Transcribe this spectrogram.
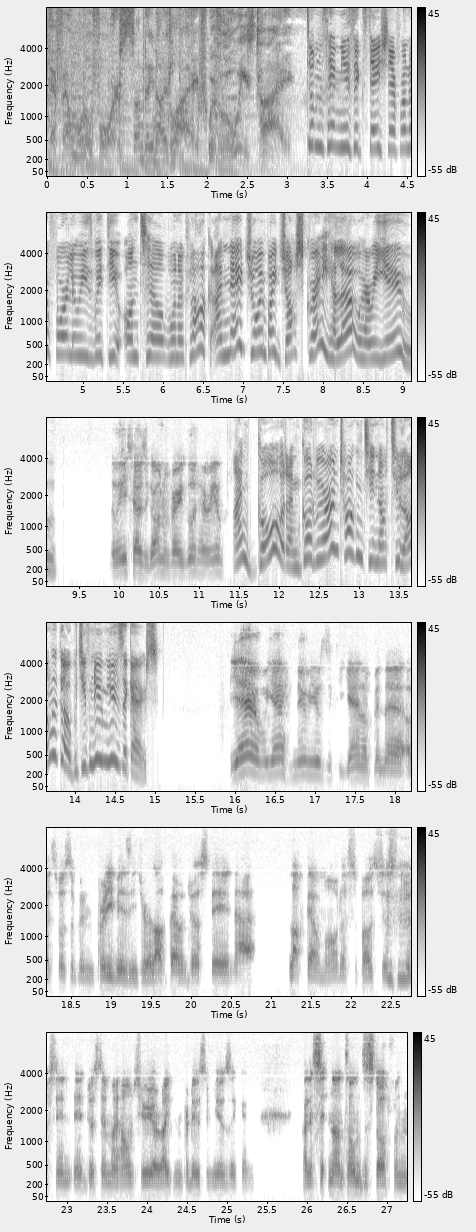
FM 104 Sunday Night Live with Louise Ty. Dublin's hit music station, F104 Louise with you until one o'clock. I'm now joined by Josh Gray. Hello, how are you? Louise, how's it going? I'm very good. How are you? I'm good, I'm good. We weren't talking to you not too long ago, but you've new music out. Yeah, well, yeah, new music again. I've been, uh, I suppose, I've been pretty busy through lockdown, just in uh, lockdown mode. I suppose, just Mhm. just in just in my home studio, writing, producing music, and kind of sitting on tons of stuff. And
